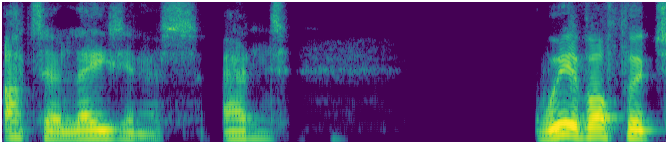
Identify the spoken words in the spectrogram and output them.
utter laziness, and we have offered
